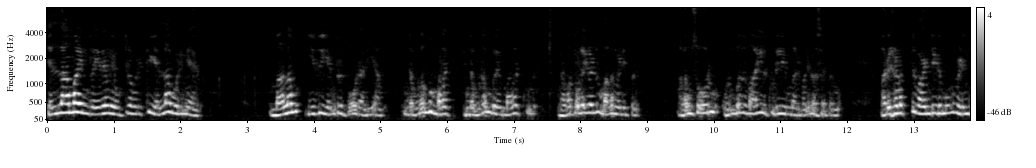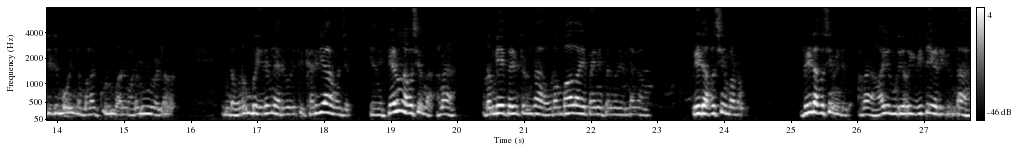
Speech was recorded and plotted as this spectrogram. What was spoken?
எல்லாமா என்ற இறைவனை உற்றவருக்கு எல்லாம் உரிமையாகும். மலம் இது என்று போடு அறியாது. இந்த உடம்பு மல இந்த உடம்பு மலக்கூடு நவத்தொலைகளும் மலம் வெளிப்படுது. மலம் சோறும் ஒன்பது வாயில் குடியும்பார் என்பார் மணிவாச பெருமான் பருகணத்து வாழ்ந்திடுமோ விழுந்திடுமோ இந்த மலக்குழும்பார் வடலூர் அல்லது இந்த உடம்பு இறைவன் அறிவதற்கு கருவியாக அமைஞ்சது. இதனை பேணுவது அவசியம் தான் ஆனால் உடம்பே பெருட்டு இருந்தால் உடம்பாலாய பயனை பெறுவது எந்த காலம்? வீடு அவசியம் பண்ணும் வீடு அவசியம் வேண்டியது. ஆனால் ஆயுள் முடிய வரைக்கும் வீட்டையே கட்டிட்டு இருந்தால்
